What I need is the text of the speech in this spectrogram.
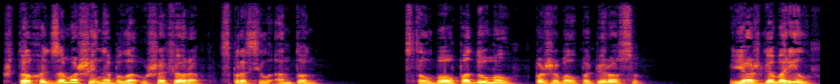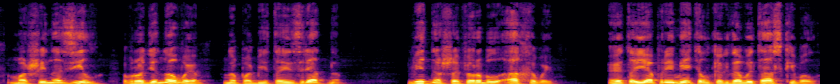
«Что хоть за машина была у шофера?» — спросил Антон. Столбов подумал, пожевал папиросу. «Я ж говорил, машина ЗИЛ, вроде новая, но побита изрядно. Видно, шофер был аховый. Это я приметил, когда вытаскивал.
